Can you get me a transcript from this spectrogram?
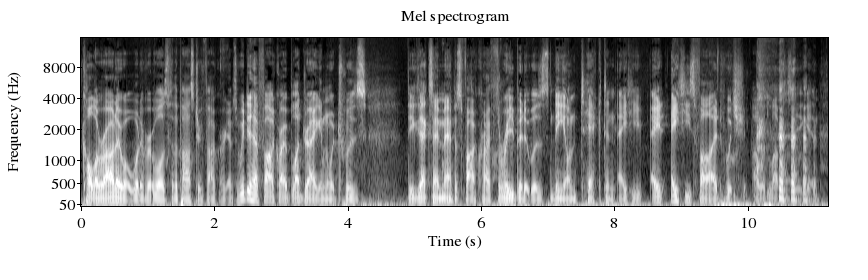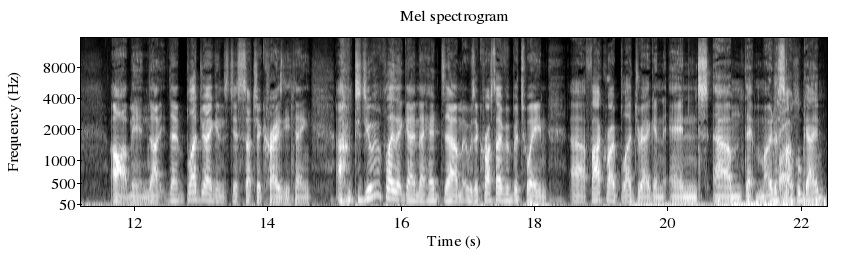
Colorado or whatever it was for the past two Far Cry games. So we did have Far Cry Blood Dragon, which was the exact same map as Far Cry 3, but it was neon teched and 80, 80s fied, which I would love to see again. Oh man, that, that Blood Dragon's just such a crazy thing. Um, did you ever play that game? They had um, it was a crossover between uh, Far Cry Blood Dragon and um, that motorcycle Trials. game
